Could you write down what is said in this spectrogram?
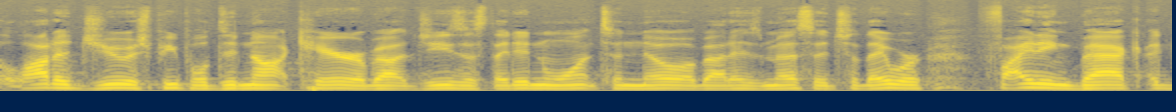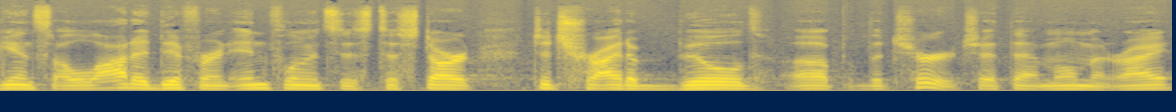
a lot of Jewish people did not care about Jesus. They didn't want to know about his message. So they were fighting back against a lot of different influences to start to try to build up the church at that moment, right?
